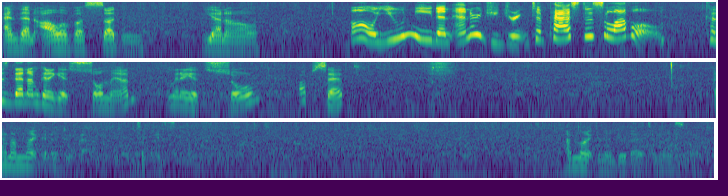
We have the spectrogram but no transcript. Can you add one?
and then all of a sudden, you know, oh, you need an energy drink to pass this level. Cause then I'm gonna get so mad. I'm gonna get so upset. And I'm not gonna do that to myself. I'm not gonna do that to myself.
